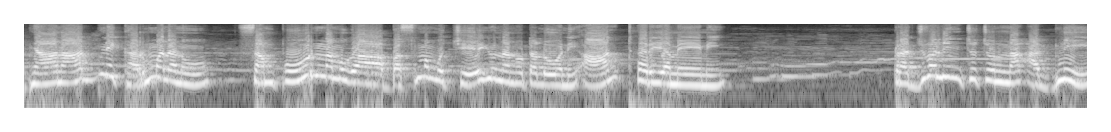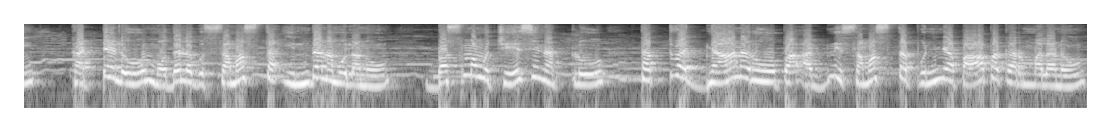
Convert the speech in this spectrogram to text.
జ్ఞానాగ్ని కర్మలను సంపూర్ణముగా భస్మము చేయుననుటలోని ఆంతర్యమేమి? ప్రజ్వలించుచున్న అగ్ని కట్టెలు మొదలగు సమస్త ఇంధనములను భస్మము చేసినట్లు తత్వజ్ఞాన రూప అగ్ని సమస్త పుణ్య పాపకర్మలను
